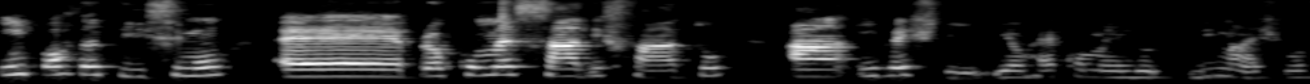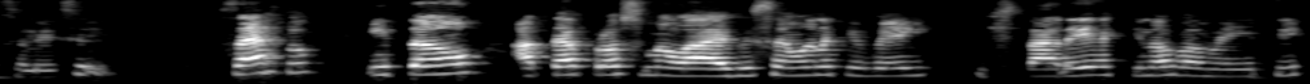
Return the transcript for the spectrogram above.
importantíssimo é, para eu começar de fato a investir. E eu recomendo demais que você leia esse livro. Certo? Então, até a próxima live. Semana que vem estarei aqui novamente,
